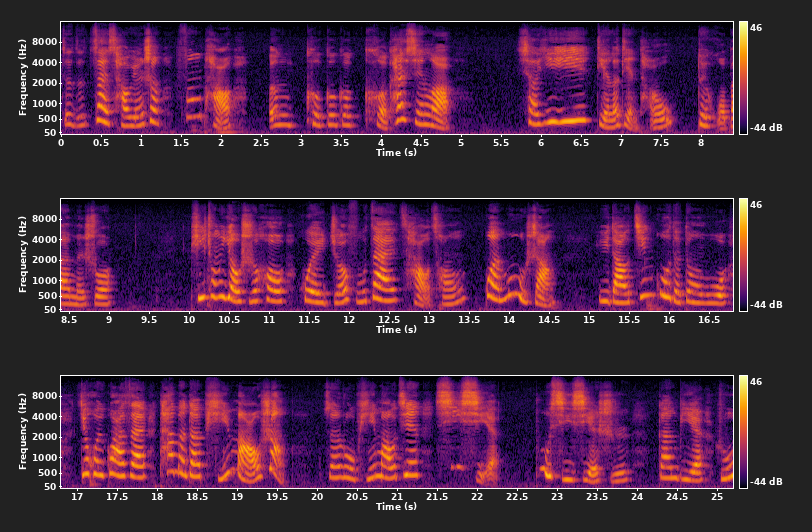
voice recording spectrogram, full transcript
在在在草原上疯跑，嗯，可可可可开心了。”小依依点了点头，对伙伴们说。蜱虫有时候会蛰伏在草丛、灌木上，遇到经过的动物，就会挂在它们的皮毛上，钻入皮毛间吸血。不吸血时，干瘪如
